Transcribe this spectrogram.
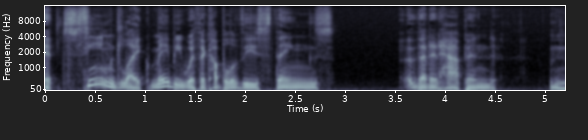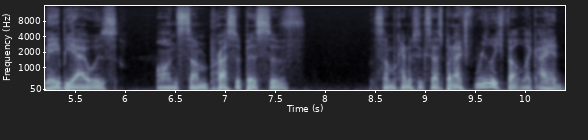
it seemed like maybe with a couple of these things that had happened. Maybe I was on some precipice of some kind of success, but I really felt like I had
